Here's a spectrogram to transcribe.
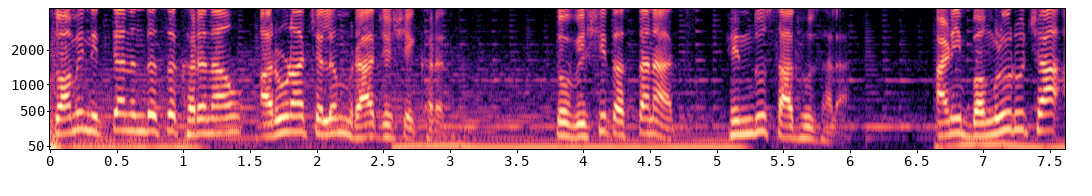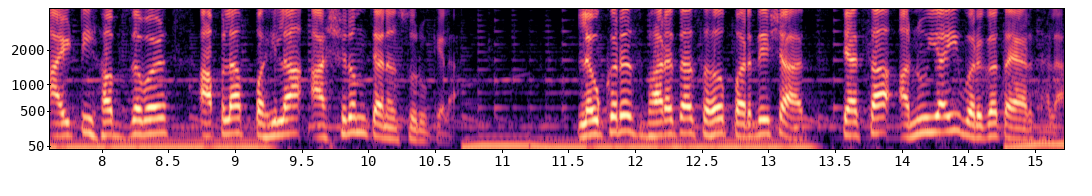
स्वामी नित्यानंदचं खरं नाव अरुणाचलम राजशेखरन. तो विशित असतानाच हिंदू साधू झाला. आणि बंगळुरूच्या आय टी हबजवळ आपला पहिला आश्रम त्यानं सुरू केला. लवकरच भारतासह परदेशात त्याचा अनुयायी वर्ग तयार झाला.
